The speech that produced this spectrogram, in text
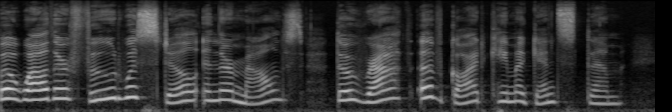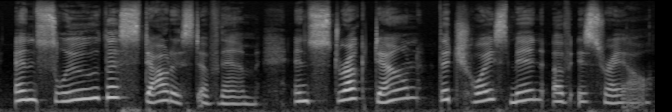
but while their food was still in their mouths, the wrath of God came against them, and slew the stoutest of them, and struck down the choice men of Israel.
